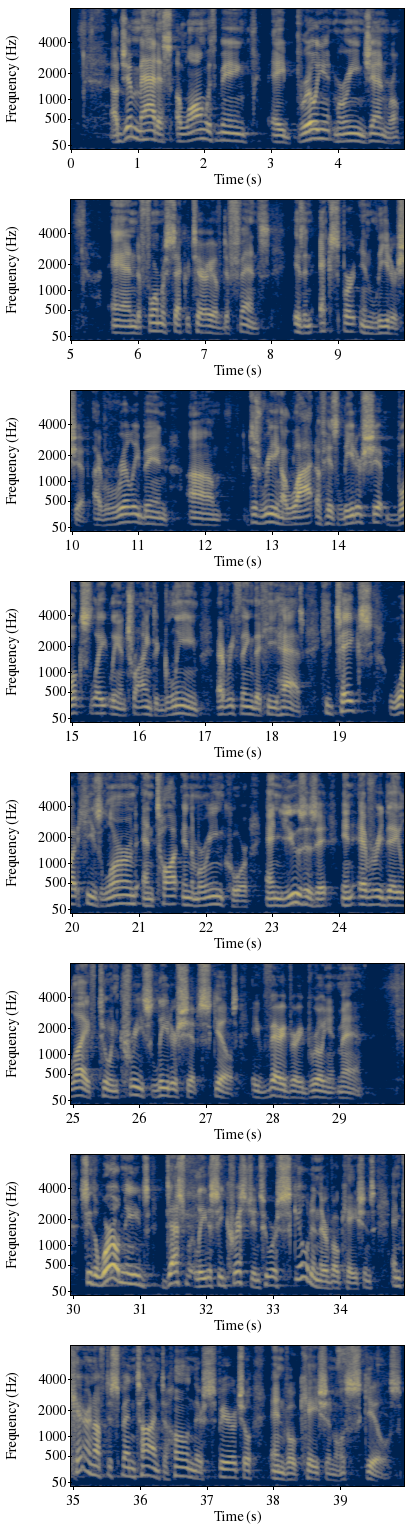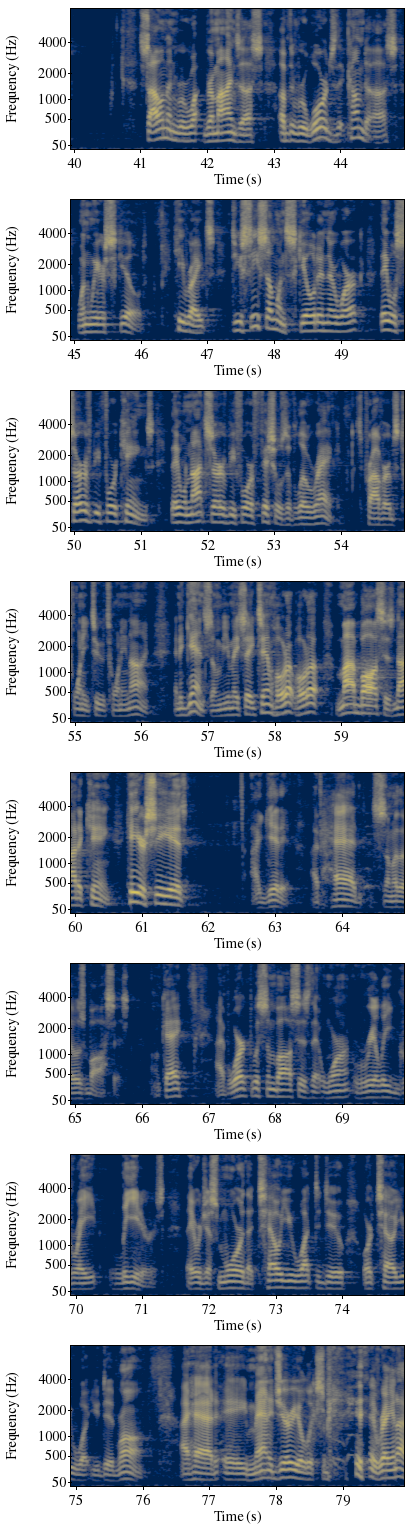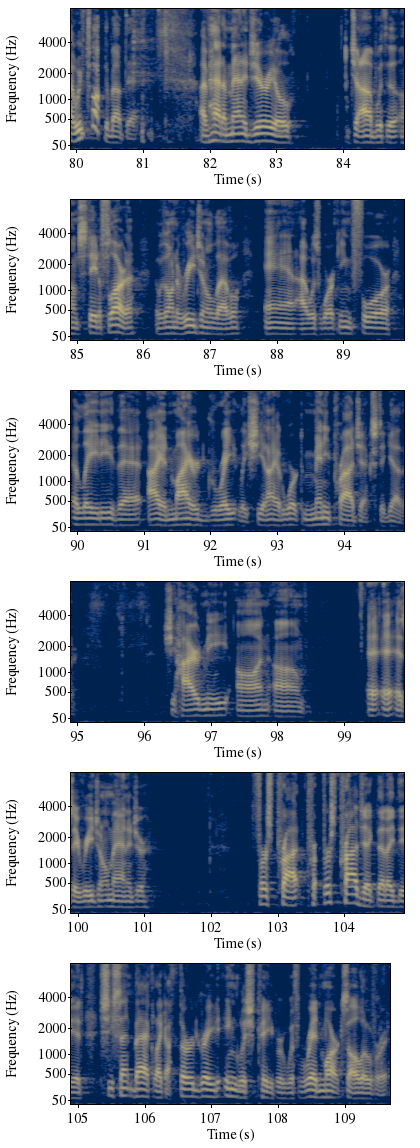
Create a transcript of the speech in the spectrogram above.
Now, Jim Mattis, along with being a brilliant Marine general and a former Secretary of Defense, is an expert in leadership. I've really been um, just reading a lot of his leadership books lately and trying to glean everything that he has. He takes what he's learned and taught in the Marine Corps and uses it in everyday life to increase leadership skills. A very, very brilliant man. See, the world needs desperately to see Christians who are skilled in their vocations and care enough to spend time to hone their spiritual and vocational skills. Solomon re- reminds us of the rewards that come to us when we are skilled. He writes, Do you see someone skilled in their work? They will serve before kings. They will not serve before officials of low rank. It's Proverbs 22 29. And again, some of you may say, Tim, hold up, hold up. My boss is not a king. He or she is. I get it. I've had some of those bosses, okay? I've worked with some bosses that weren't really great leaders. They were just more that tell you what to do or tell you what you did wrong. I had a managerial experience. Ray and I, we've talked about that. I've had a managerial job with the um, state of Florida. It was on the regional level, and I was working for a lady that I admired greatly. She and I had worked many projects together. She hired me on um, a, as a regional manager. First, pro, first project that I did, she sent back like a third grade English paper with red marks all over it.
